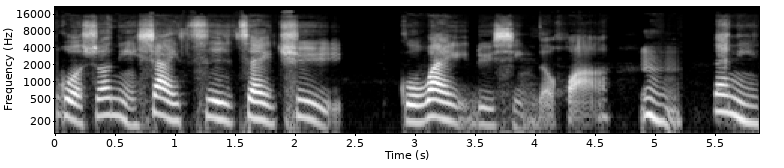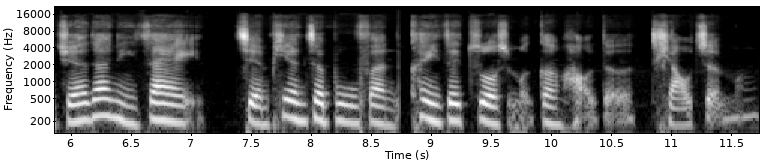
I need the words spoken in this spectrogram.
如果说你下一次再去国外旅行的话，嗯，那你觉得你在剪片这部分可以再做什么更好的调整吗？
